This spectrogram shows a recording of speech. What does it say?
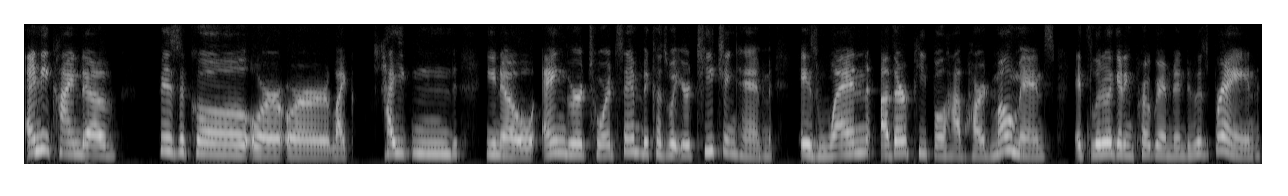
Any kind of physical or or like heightened, you know, anger towards him because what you're teaching him is when other people have hard moments, it's literally getting programmed into his brain.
